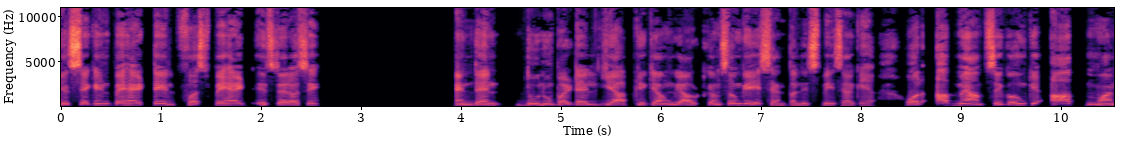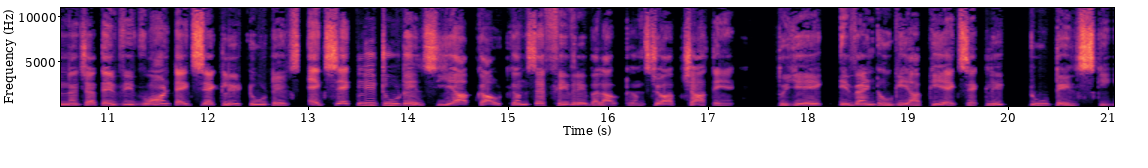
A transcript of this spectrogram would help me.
या सेकंड पे हेड टेल फ़र्स्ट पे हेड इस तरह से। एंड देन दोनों पर टेल ये आपके क्या होंगे? आउटकम्स होंगे, ये सैंपल स्पेस आ गया। और अब मैं आपसे कहूँ कि आप मानना चाहते हैं we want exactly two tails exactly two tails ये आपका आउटकम्स है फेवरेबल आउटकम्स जो आप चाहते हैं। तो ये एक इवेंट होगी आपकी एग्जैक्टली टू टेल्स की।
